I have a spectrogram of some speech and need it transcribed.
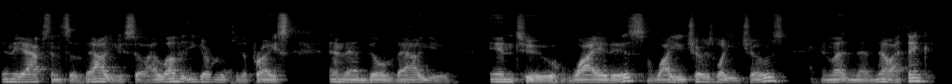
in the absence of value. So I love that you go right to the price and then build value into why it is, why you chose what you chose, and letting them know. I think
